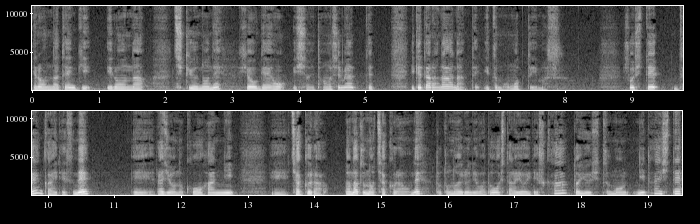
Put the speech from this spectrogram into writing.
いろんな天気いろんな地球のね表現を一緒に楽しめていけたらななんていつも思っています。そして前回ですね、えー、ラジオの後半に、えー、チャクラ7つのチャクラをね整えるにはどうしたらよいですかという質問に対して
